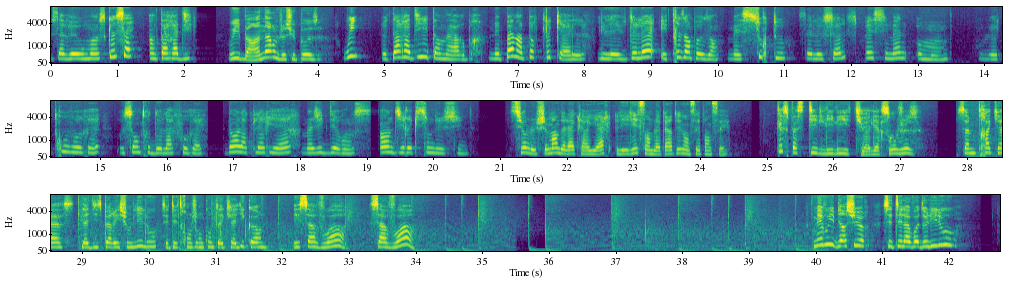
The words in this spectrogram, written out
Vous savez au moins ce que c'est, un taradis Oui, ben un arbre, je suppose. Oui, le taradis est un arbre, mais pas n'importe lequel. Il est violet et très imposant, mais surtout, c'est le seul spécimen au monde. Vous le trouverez au centre de la forêt, dans la clairière magique des ronces, en direction du sud. Sur le chemin de la clairière, Lily semblait perdue dans ses pensées. Que se passe-t-il, Lily Tu as l'air songeuse. Ça me tracasse. La disparition de Lilou, cette étrange rencontre avec la licorne. Et sa voix? Sa voix? Mais oui, bien sûr, c'était la voix de Lilou.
